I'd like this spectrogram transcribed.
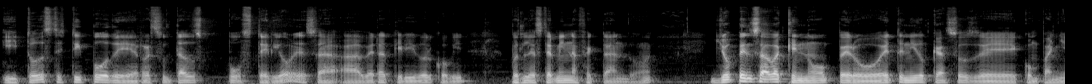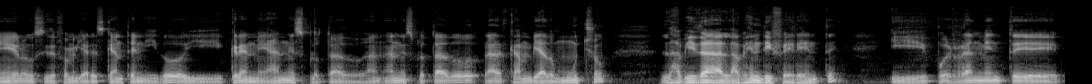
y todo este tipo de resultados posteriores a, haber adquirido el COVID pues les termina afectando. Yo pensaba que no, pero he tenido casos de compañeros y de familiares que han tenido y créanme, han explotado, han, explotado, ha cambiado mucho, la vida la ven diferente y pues realmente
